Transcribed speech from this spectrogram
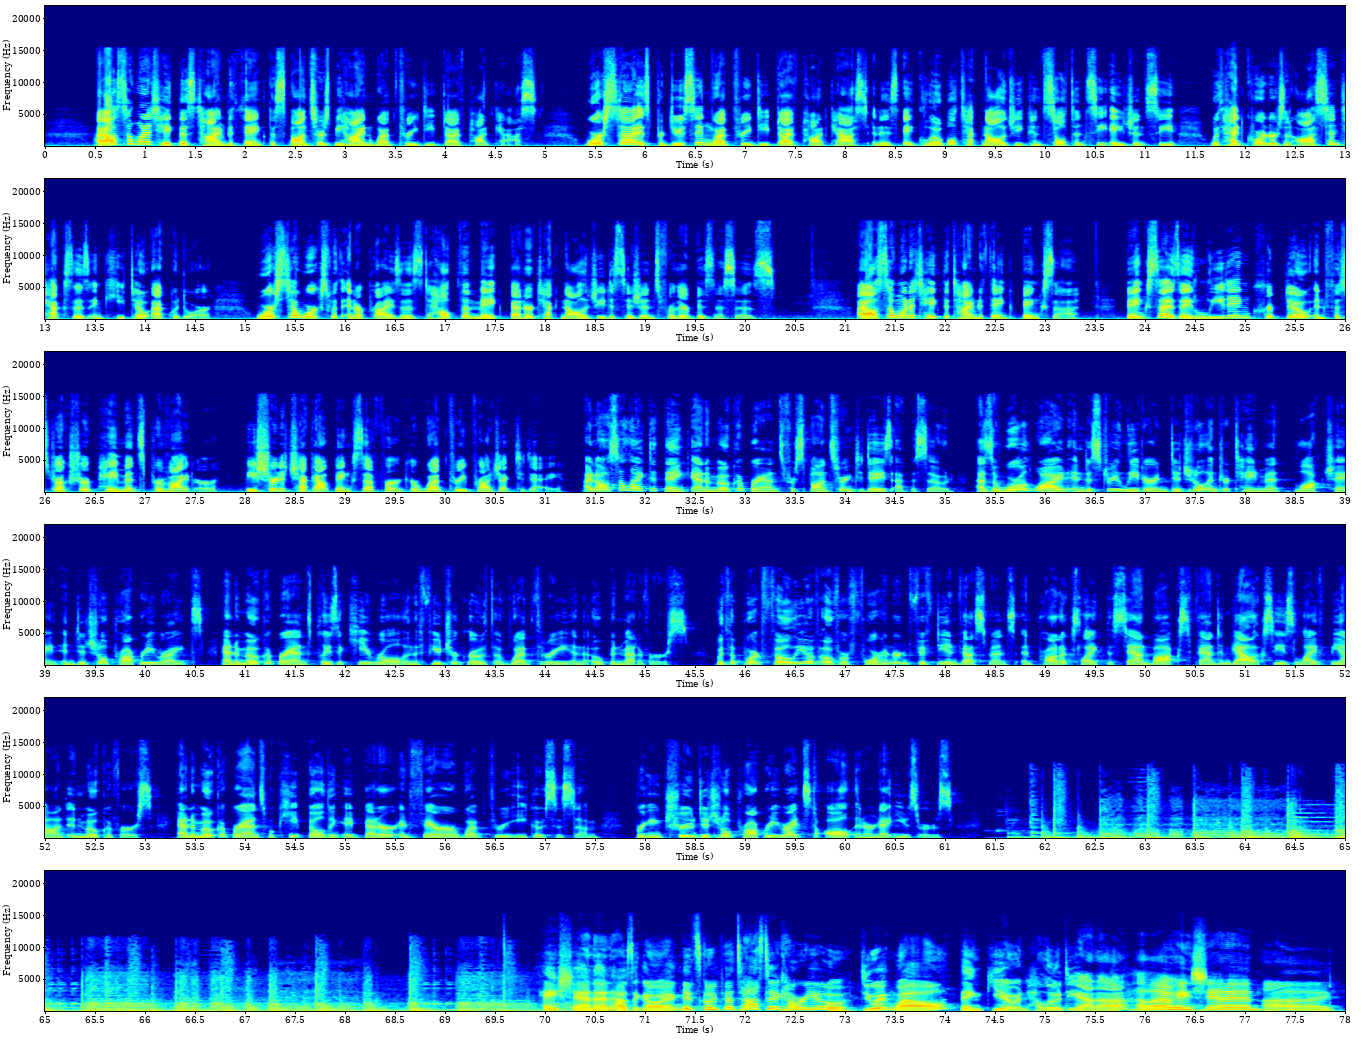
I also want to take this time to thank the sponsors behind Web3 Deep Dive podcast. Wursta is producing Web3 Deep Dive podcast and is a global technology consultancy agency with headquarters in Austin, Texas, and Quito, Ecuador. Wursta works with enterprises to help them make better technology decisions for their businesses. I also want to take the time to thank Banxa. Banxa is a leading crypto infrastructure payments provider. Be sure to check out Banxa for your Web3 project today. I'd also like to thank Animoca Brands for sponsoring today's episode. As a worldwide industry leader in digital entertainment, blockchain, and digital property rights, Animoca Brands plays a key role in the future growth of Web3 and the open metaverse. With a portfolio of over 450 investments and products like the Sandbox, Phantom Galaxies, Life Beyond, and Mocaverse, Animoca Brands will keep building a better and fairer Web3 ecosystem, bringing true digital property rights to all internet users. Hey Shannon, how's it going? it's going fantastic how are you Doing well, thank you. And hello, Deanna. Hello, hey Shannon. hi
